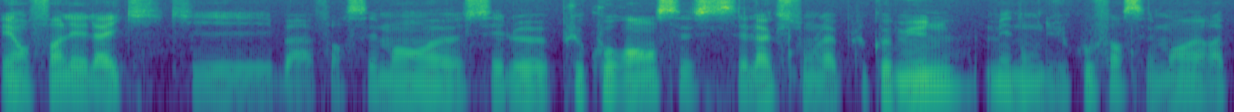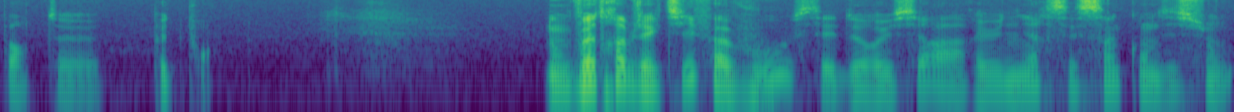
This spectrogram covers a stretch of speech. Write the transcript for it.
Et enfin, les likes, qui bah, forcément, c'est le plus courant, c'est- l'action la plus commune, mais donc du coup, forcément, elle rapporte peu de points. Donc, votre objectif à vous, c'est de réussir à réunir ces cinq conditions.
